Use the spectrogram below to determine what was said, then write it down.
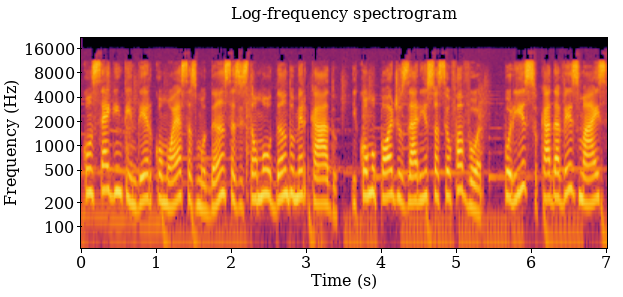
consegue entender como essas mudanças estão moldando o mercado e como pode usar isso a seu favor. Por isso, cada vez mais,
